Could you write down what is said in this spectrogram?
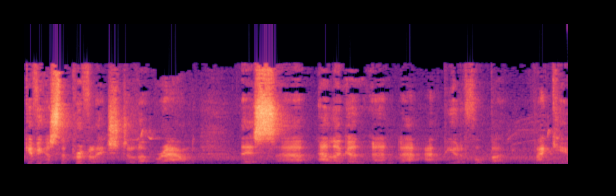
giving us the privilege to look round this uh, elegant and, uh, and beautiful boat. Thank you.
